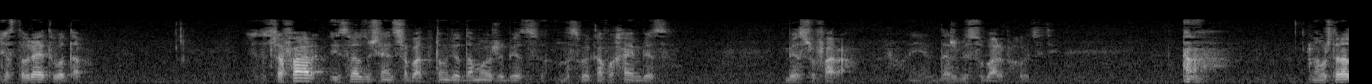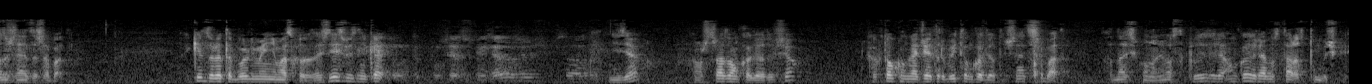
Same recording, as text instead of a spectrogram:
и оставляет его там. Этот шафар, и сразу начинается шаббат. Потом идет домой уже без, на свой кафахайм без, без шуфара. Даже без субара приходится идти. Потому что сразу начинается шаббат. Кидзур это более-менее Москва. Значит, здесь возникает... Нельзя? Потому что сразу он кладет, и все. Как только он кончает рубить, он кладет, начинается шаббат. Одна секунда. У него он кладет рядом старый с тумбочкой.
